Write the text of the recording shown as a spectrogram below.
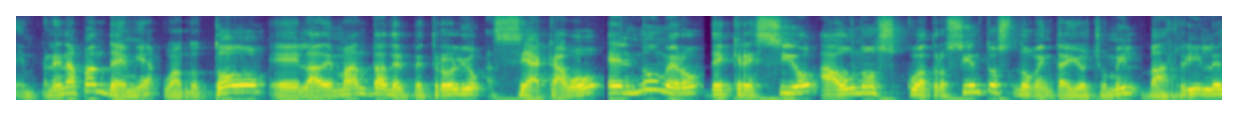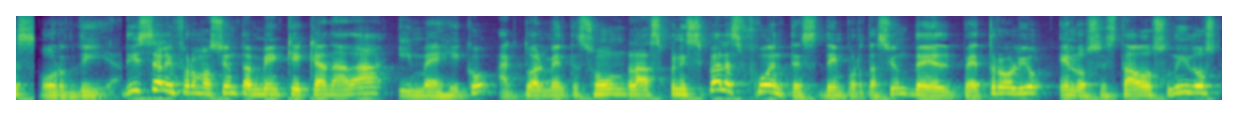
en plena pandemia, cuando toda eh, la demanda del petróleo se acabó, el número decreció a unos 498 mil barriles por día. Dice la información también que Canadá y México actualmente son las principales fuentes de importación del petróleo en los Estados Unidos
